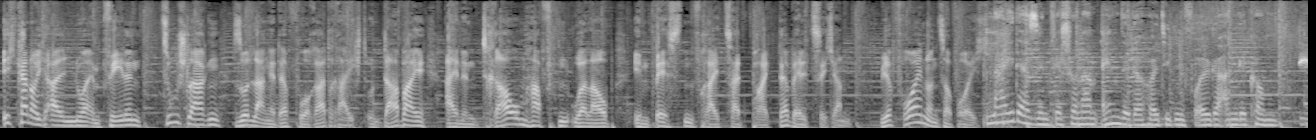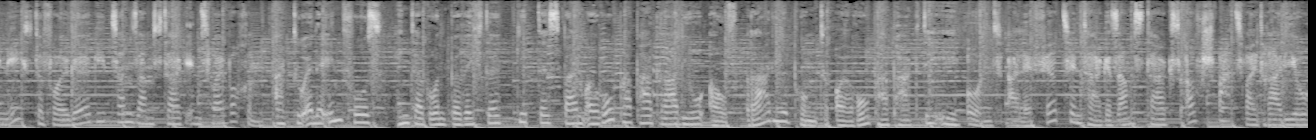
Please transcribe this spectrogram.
Ich kann euch allen nur empfehlen, zuschlagen, solange der Vorrat reicht und dabei einen traumhaften Urlaub im besten Freizeitpark der Welt sichern. Wir freuen uns auf euch. Leider sind wir schon am Ende der heutigen Folge angekommen. Die nächste Folge gibt's am Samstag in zwei Wochen. Aktuelle Infos, Hintergrundberichte gibt es beim Europapark Radio auf radio.europapark.de und alle 14 Tage samstags auf Schwarzwaldradio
